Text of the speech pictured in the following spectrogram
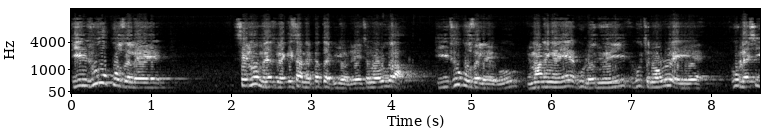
ဒီအထူးကိုယ်စားလှယ်ဆေလွတ်မယ်ဆိုတဲ့ကိစ္စနဲ့ပတ်သက်ပြီးတော့လေကျွန်တော်တို့ကဒီအထူးကိုယ်စားလှယ်ကိုမြန်မာနိုင်ငံရဲ့အခုလုံခြုံရေးအခုကျွန်တော်တို့ရဲ့ အခုလက်ရှိ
